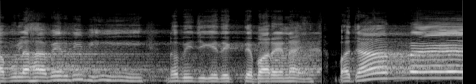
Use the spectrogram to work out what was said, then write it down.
আবুল আহাবের বিবি নবীজিকে দেখতে পারে নাই। বাজান রে!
